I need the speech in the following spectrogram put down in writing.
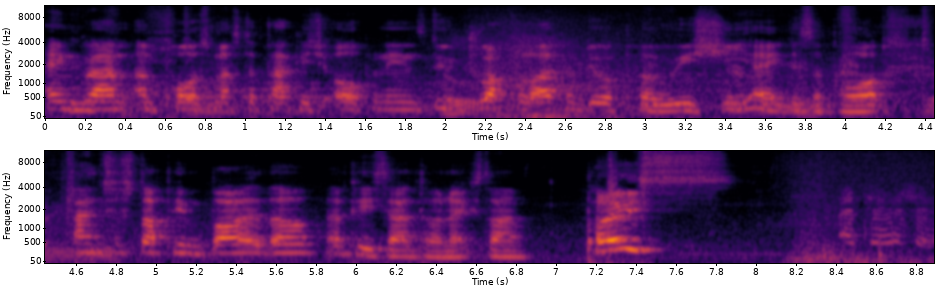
engram and postmaster package openings, do drop a like and do appreciate the support. Thanks for stopping by though, and peace out until next time. Peace! Attention.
